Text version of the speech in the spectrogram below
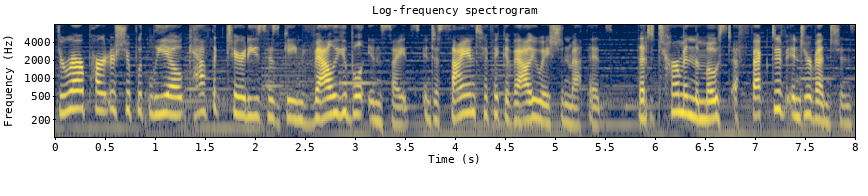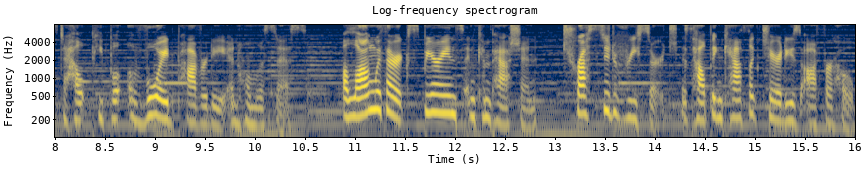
Through our partnership with LEO, Catholic Charities has gained valuable insights into scientific evaluation methods that determine the most effective interventions to help people avoid poverty and homelessness. Along with our experience and compassion, trusted research is helping Catholic Charities offer hope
